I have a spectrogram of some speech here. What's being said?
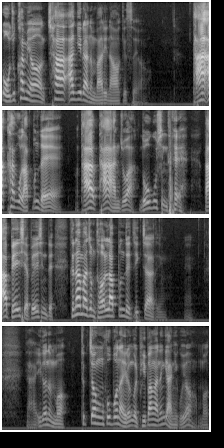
그 오죽하면 차악이라는 말이 나왔겠어요. 다 악하고 나쁜데 다 다 안 좋아. 노굿인데 다 배시야 배신데 그나마 좀 덜 나쁜데 찍자. 예. 야, 이거는 뭐 특정 후보나 이런 걸 비방하는 게 아니고요. 뭐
